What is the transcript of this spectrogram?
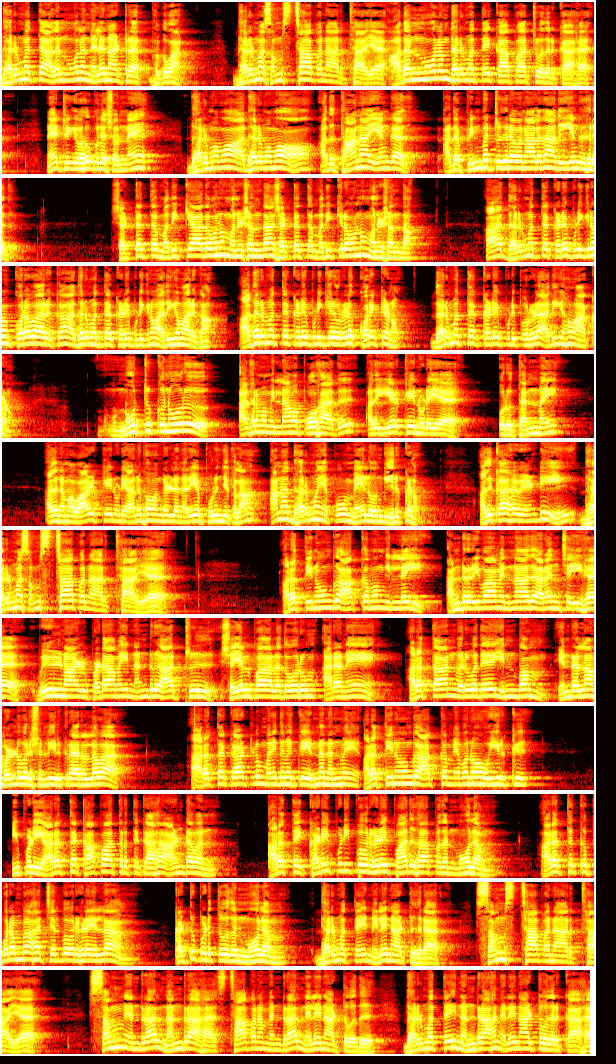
தர்மத்தை அதன் மூலம் நிலைநாட்டுறார் பகவான். தர்ம சம்ஸ்தாபனார்த்தாய அதன் மூலம் தர்மத்தை காப்பாற்றுவதற்காக. நேற்றைக்கு வகுப்பில் சொன்னேன் தர்மமோ அதர்மமோ அது தானாக இயங்காது. அதை பின்பற்றுகிறவனால தான் அது இயங்குகிறது. சட்டத்தை மதிக்காதவனும் மனுஷன்தான் சட்டத்தை மதிக்கிறவனும் மனுஷன்தான். ஆக தர்மத்தை கடைப்பிடிக்கிறவன் குறைவாக இருக்கான் அதர்மத்தை கடைப்பிடிக்கிறவன் அதிகமாக இருக்கான். அதர்மத்தை கடைப்பிடிக்கிறவர்களை குறைக்கணும். தர்மத்தை கடைப்பிடிப்பவர்களை அதிகமாக்கணும். நூற்றுக்கு நூறு அதர்மம் இல்லாமல் போகாது. அது இயற்கையினுடைய ஒரு தன்மை. அது நம்ம வாழ்க்கையினுடைய அனுபவங்களில் நிறைய புரிஞ்சுக்கலாம். ஆனால் தர்மம் எப்பவும் மேலோங்கி இருக்கணும். அதுக்காக வேண்டி தர்ம சம்ஸ்தாபனார்த்தாய. அறத்தினூங்கு ஆக்கமும் இல்லை. அன்றறிவாம் என்னாது அறஞ்செய்க. வீழ்நாள் படாமை நன்று ஆற்று. செயல்பாலதோறும் அரணே அறத்தான் வருவதே இன்பம் என்றெல்லாம் வள்ளுவர் சொல்லி இருக்கிறார் அல்லவா? அறத்தை காட்டிலும் மனிதனுக்கு என்ன நன்மை? அறத்தினோங்கு ஆக்கம் எவனோ உயிர்க்கு? இப்படி அறத்தை காப்பாற்றுறதுக்காக ஆண்டவன் அறத்தை கடைப்பிடிப்பவர்களை பாதுகாப்பதன் மூலம் அறத்துக்கு புறம்பாக செல்பவர்களை எல்லாம் கட்டுப்படுத்துவதன் மூலம் தர்மத்தை நிலைநாட்டுகிறார். சம்ஸ்தாபனார்த்தாய சம் என்றால் நன்றாக ஸ்தாபனம் என்றால் நிலைநாட்டுவது. தர்மத்தை நன்றாக நிலைநாட்டுவதற்காக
